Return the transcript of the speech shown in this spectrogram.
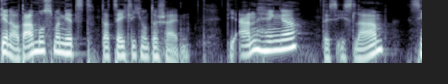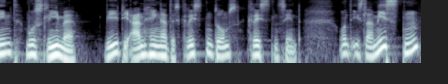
Genau, da muss man jetzt tatsächlich unterscheiden. Die Anhänger des Islam sind Muslime, wie die Anhänger des Christentums Christen sind. Und Islamisten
